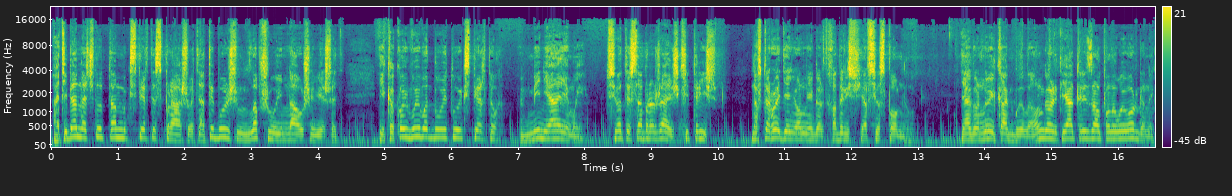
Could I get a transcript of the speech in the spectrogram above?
А тебя начнут там эксперты спрашивать, а ты будешь лапшу им на уши вешать. И какой вывод будет у экспертов? Вменяемый. Все ты соображаешь, хитришь. На второй день он мне говорит, Хадриш, я все вспомнил. Я говорю, ну и как было? Он говорит, я отрезал половые органы.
